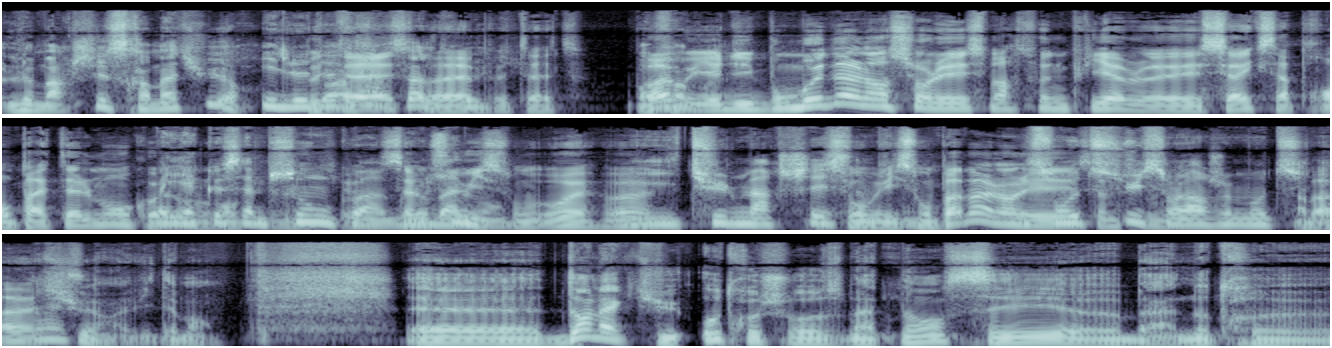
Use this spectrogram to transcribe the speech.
le marché sera mature. Ils le Peut-être ouais, peut-être. Enfin, Ouais, mais il y a des bons modèles hein, sur les smartphones pliables. Et c'est vrai que ça prend pas tellement. quoi, Bah, il y a que Samsung, public. quoi, Samsung, ils globalement. sont, ouais, ouais. Ils tuent le marché. Ils sont, ils sont pas mal. hein, Ils les sont au-dessus, ils sont largement au-dessus. Ah bah ouais. Bien sûr, évidemment. Euh, dans l'actu, autre chose maintenant, c'est euh, bah, notre euh,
